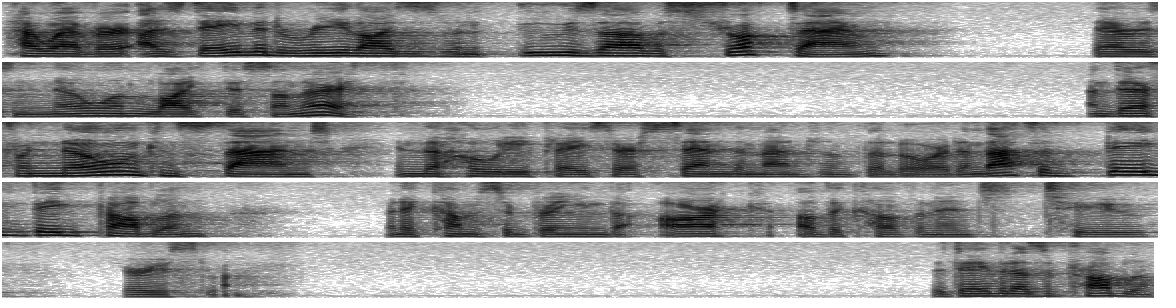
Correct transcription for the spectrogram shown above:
However, as David realizes when Uzzah was struck down, there is no one like this on earth. And therefore, no one can stand in the holy place or ascend the mountain of the Lord. And that's a big, big problem when it comes to bringing the Ark of the Covenant to Jerusalem. So, David has a problem.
